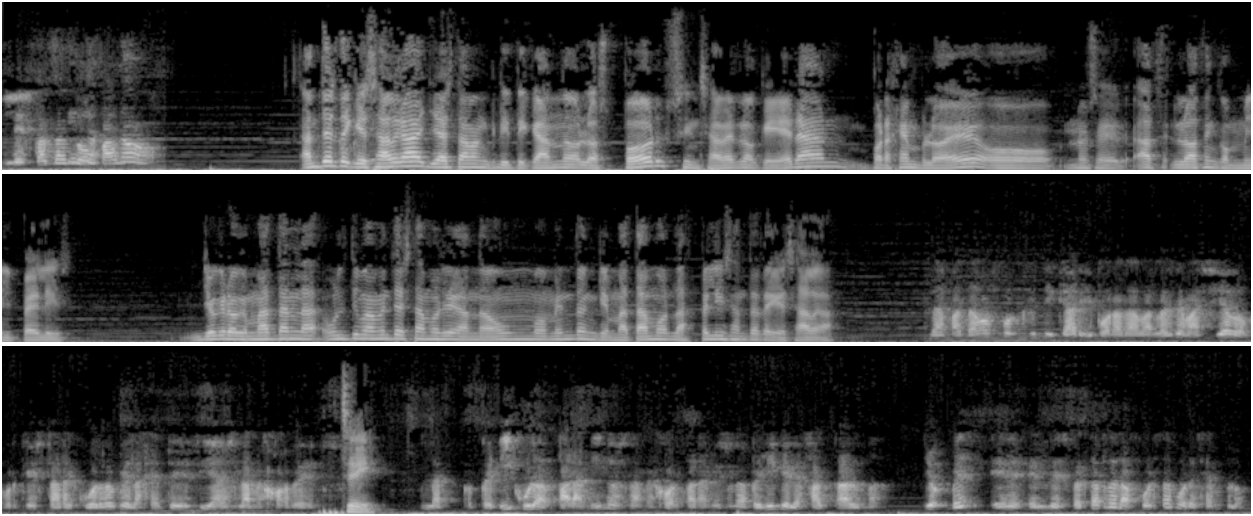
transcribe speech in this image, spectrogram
Le están Sí, dando no, paso. no. Antes de que salga ya estaban criticando los ports sin saber lo que eran, por ejemplo, ¿eh? O no sé, lo hacen con mil pelis. Yo creo que matan la... Últimamente estamos llegando a un momento en que matamos las pelis antes de que salga. Las matamos por criticar y por alabarlas demasiado, porque esta recuerdo que la gente decía es la mejor de Sí, la película para mí no es la mejor, para mí es una peli que le falta alma. Yo, ¿ves? El despertar de la fuerza, por ejemplo,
